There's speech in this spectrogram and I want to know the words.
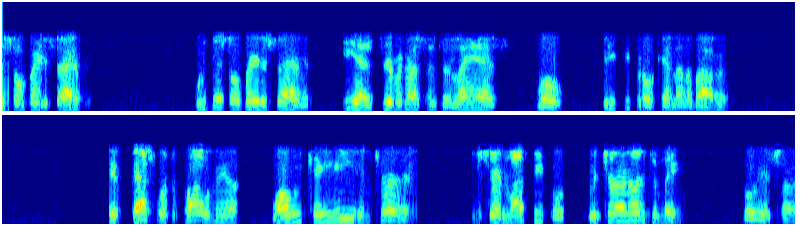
disobeyed the Sabbath. We disobeyed the Sabbath. He has driven us into lands where these people don't care nothing about us. If that's what the problem is, why we can't heed and turn? He said, "My people return unto me." Go ahead, son.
